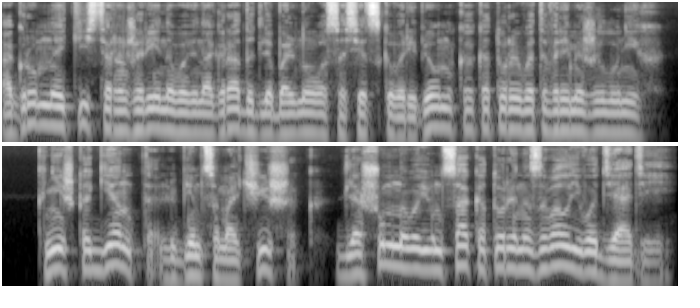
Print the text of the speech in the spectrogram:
огромная кисть оранжерейного винограда для больного соседского ребенка, который в это время жил у них, книжка Гента, любимца мальчишек, для шумного юнца, который называл его дядей,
